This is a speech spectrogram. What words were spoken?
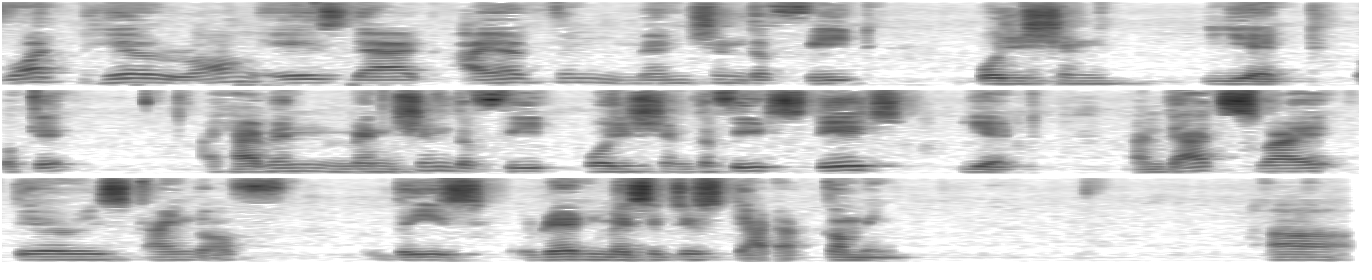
what here wrong is that i haven't mentioned the feed position yet okay? I haven't mentioned the feed position the feed stage yet. And that's why there is kind of these red messages that are coming. Uh,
